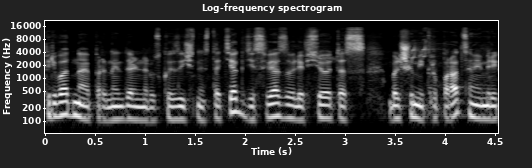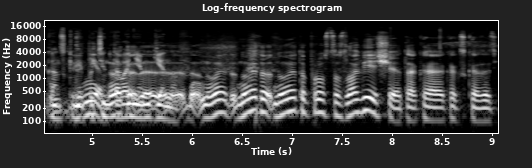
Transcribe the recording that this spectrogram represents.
переводная параноидальная русскоязычная статья, где связывали все это с большими корпорациями американскими да нет, патентованием ну это, генов. Ну это, ну, это, ну это просто зловещая такая, как сказать,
